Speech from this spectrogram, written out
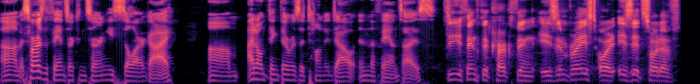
um, as far as the fans are concerned, he's still our guy. Um, I don't think there was a ton of doubt in the fans' eyes. Do you think the Kirk thing is embraced, or is it sort of,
